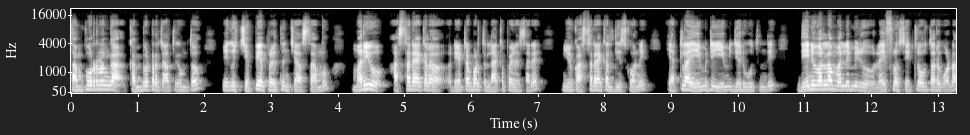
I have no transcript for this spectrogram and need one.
సంపూర్ణంగా కంప్యూటర్ జాతకంతో మీకు చెప్పే ప్రయత్నం చేస్తాము. మరియు హస్తరేఖల డేట్ ఆఫ్ బర్త్ లేకపోయినా సరే మీ యొక్క హస్తరేఖలు తీసుకొని ఎట్లా ఏమిటి ఏమి జరుగుతుంది దేనివల్ల మళ్ళీ మీరు లైఫ్లో సెటిల్ అవుతారు కూడా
